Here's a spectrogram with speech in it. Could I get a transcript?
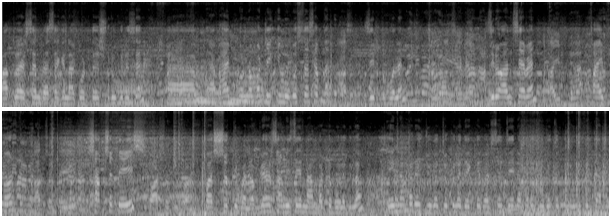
মাত্র এসছেন বেচা কেনা করতে শুরু করেছেন। ভাই ফোন নম্বরটি কি মুখস্থ আছে আপনার? জি বলেন। Zero one seven. Five four. সাতশো তেইশ। পাঁচশো তিপ্পান্ন। ফেয়ার্স আমি যে নাম্বারটা বলে দিলাম, এই নাম্বারে যোগাযোগ করলে দেখতে পাচ্ছেন যে এই নাম্বারে যোগাযোগ করলে উনি কিন্তু এমন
